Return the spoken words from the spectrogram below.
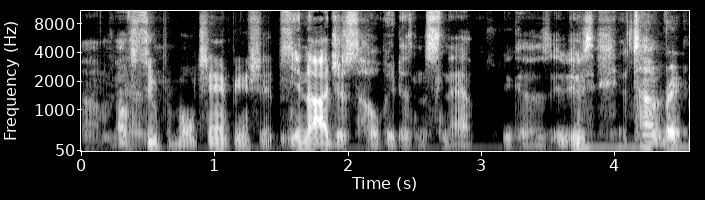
Oh, of Super Bowl championships. You know, I just hope he doesn't snap because if, if, if Tom Brady,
